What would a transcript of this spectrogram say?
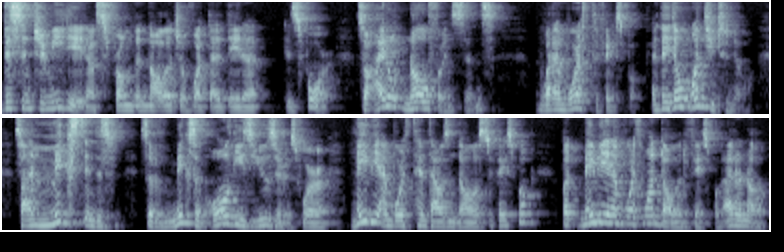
disintermediate us from the knowledge of what that data is for. So I don't know, for instance, what I'm worth to Facebook, and they don't want you to know. So I'm mixed in this sort of mix of all these users where maybe I'm worth $10,000 to Facebook, but maybe I'm worth $1 to Facebook. I don't know.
